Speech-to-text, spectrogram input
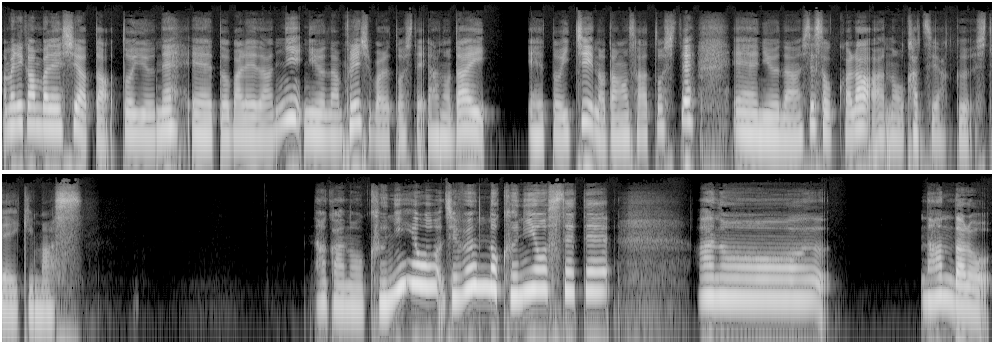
アメリカンバレエシアターというね、えっ、ー、と、バレエ団に入団、プリンシパルとして、あの、第、えっ、と、1位のダンサーとして、え入団して、そこから、あの、活躍していきます。なんかあの、国を、自分の国を捨てて、あのーなんだろ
